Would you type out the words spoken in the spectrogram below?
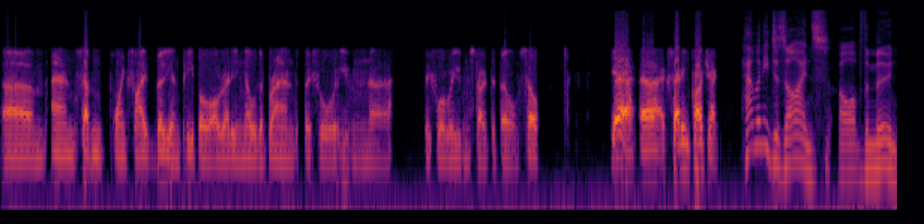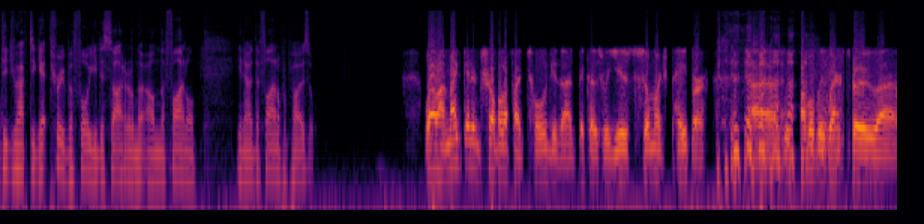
um, and 7.5 billion people already know the brand before we even uh, before we even start the build. So, yeah, uh, exciting project. How many designs of the moon did you have to get through before you decided on the on the final, you know, the final proposal? Well, I might get in trouble if I told you that because we used so much paper. uh, we probably went through uh,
